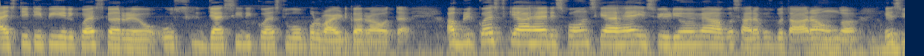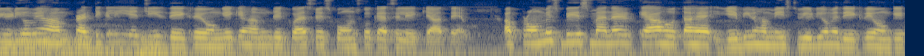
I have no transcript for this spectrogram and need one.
एच टी रिक्वेस्ट कर रहे हो, उस जैसी रिक्वेस्ट वो प्रोवाइड कर रहा होता है। अब रिक्वेस्ट क्या है रिस्पांस क्या है, इस वीडियो में मैं आपको सारा कुछ बता रहा हूँ इस वीडियो में हम प्रैक्टिकली ये चीज़ देख रहे होंगे कि हम रिक्वेस्ट रिस्पॉन्स को कैसे लेके आते हैं। अब प्रॉमिस बेस्ड मैनर क्या होता है, ये भी हम इस वीडियो में देख रहे होंगे।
